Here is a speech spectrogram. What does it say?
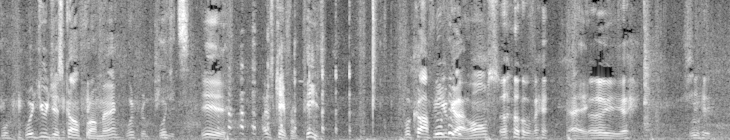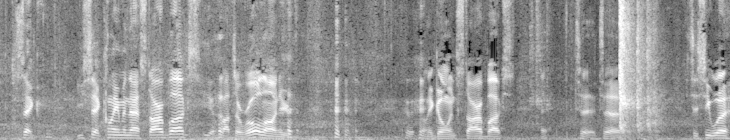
Hey, wh- wh- where'd you just come from, man? We're from Pete's. Yeah, I just came from Pete's. What coffee you got, Holmes? Oh man. Hey, Oh yeah. sick. you said claiming that Starbucks, Yeah. about to roll on you. Let me go in Starbucks uh, to to to see what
